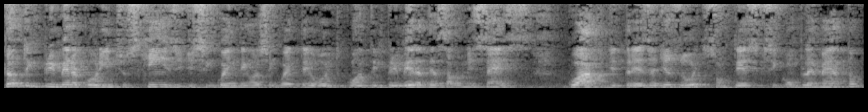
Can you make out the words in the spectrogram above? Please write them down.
tanto em 1 Coríntios 15, de 51 a 58, quanto em 1 Tessalonicenses 4, de 13 a 18, são textos que se complementam,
